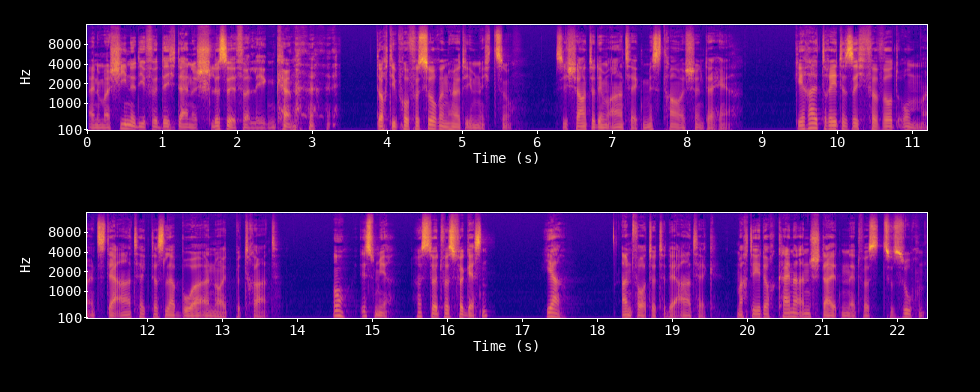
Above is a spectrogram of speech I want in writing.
Eine Maschine, die für dich deine Schlüssel verlegen kann. Doch die Professorin hörte ihm nicht zu. Sie schaute dem Artek misstrauisch hinterher. Gerald drehte sich verwirrt um, als der Artek das Labor erneut betrat. Oh, ist mir. Hast du etwas vergessen? Ja, antwortete der Artek, machte jedoch keine Anstalten, etwas zu suchen.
